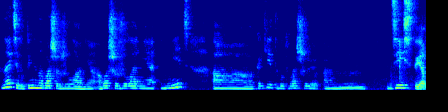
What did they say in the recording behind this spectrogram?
знаете, вот именно ваше желание, а ваше желание иметь а, какие-то вот ваши а, действия,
